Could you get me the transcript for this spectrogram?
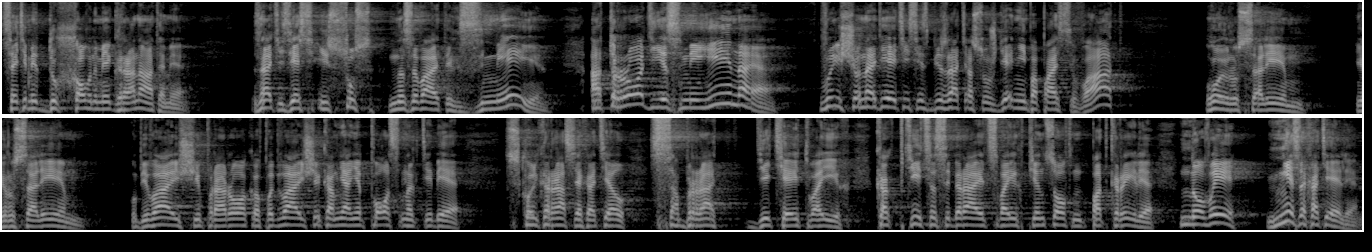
с этими духовными гранатами. Знаете, здесь Иисус называет их змеи, отродье змеиное. Вы еще надеетесь избежать осуждения и попасть в ад? О, Иерусалим, Иерусалим, убивающий пророков, побивающий камня не послано к тебе. Сколько раз я хотел собрать детей твоих, как птица собирает своих птенцов под крылья, но вы не захотели.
